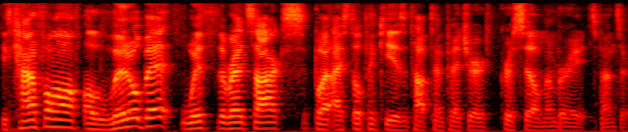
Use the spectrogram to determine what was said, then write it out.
He's kind of fallen off a little bit with the Red Sox, but I still think he is a top 10 pitcher. Chris Sale, number 8, Spencer.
